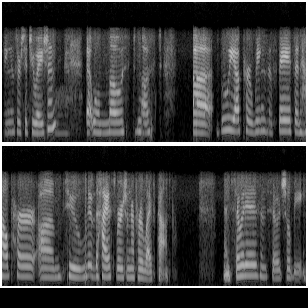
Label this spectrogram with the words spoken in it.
things, or situations that will most most uh, buoy up her wings of faith and help her um, to live the highest version of her life path. And so it is, and so it shall be.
